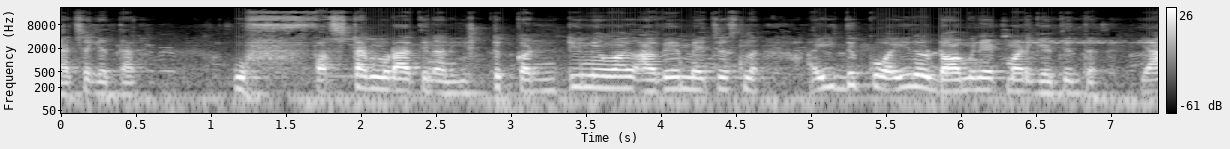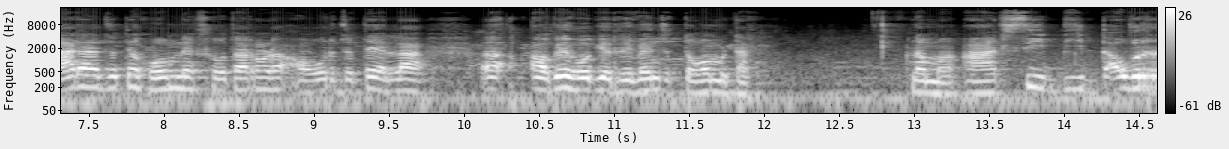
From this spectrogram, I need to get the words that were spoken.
ಮ್ಯಾಚ್ ಗೆದ್ದಾರ. ಉಫ್ ಫಸ್ಟ್ ಟೈಮ್ ನೋಡಾತಿ ನಾನು. ಇಷ್ಟು ಕಂಟಿನ್ಯೂ ಆಗಿ ಅವೇ ಮ್ಯಾಚಸ್ನ ಐದಕ್ಕೂ ಐದು ಡಾಮಿನೇಟ್ ಮಾಡಿ ಗೆದ್ದಿದ್ದೆ. ಯಾರ್ಯಾರ ಜೊತೆ ಹೋಮ್ ನೆಕ್ಸ್ಟ್ ಹೋತಾರ ನೋಡ, ಅವ್ರ ಜೊತೆ ಎಲ್ಲ ಅವೇ ಹೋಗಿ ರಿವೆಂಜ್ ತೊಗೊಂಬಿಟ್ಟಾರ. ನಮ್ಮ ಆರ್ ಸಿ ಬಿ ದವ್ರ.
